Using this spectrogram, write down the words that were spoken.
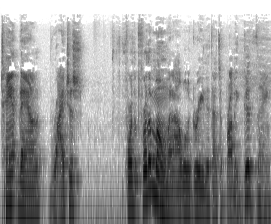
tamp down righteous for the for the moment, I will agree that that's a probably good thing.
